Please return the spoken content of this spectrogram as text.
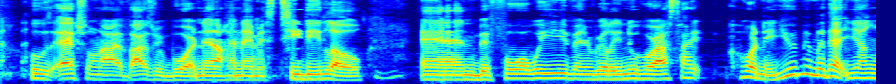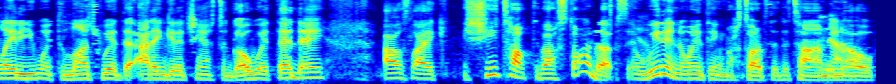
who's actually on our advisory board now. Her name is TD Lowe. Mm-hmm. And before we even really knew her, I was like, Courtney, you remember that young lady you went to lunch with that I didn't get a chance to go with that day? I was like, she talked about startups, and we didn't know anything about startups at the time. You know,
